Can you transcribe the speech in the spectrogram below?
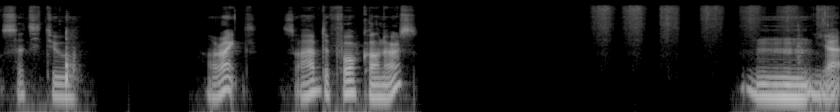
32. Alright, so I have the four corners. Mm, yeah,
